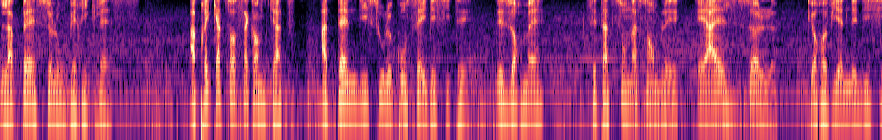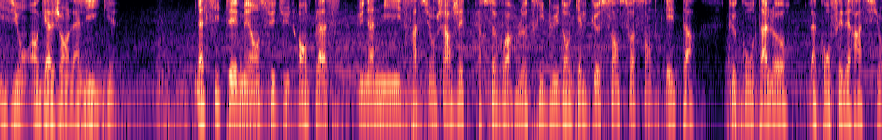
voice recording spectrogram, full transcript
La paix selon Périclès. Après 454, Athènes dissout le conseil des cités. Désormais, c'est à son assemblée et à elle seule que reviennent les décisions engageant la Ligue. La cité met ensuite en place une administration chargée de percevoir le tribut dans quelques 160 États que compte alors la Confédération.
